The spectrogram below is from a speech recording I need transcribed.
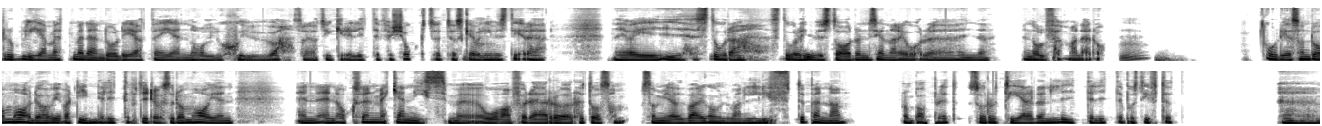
Problemet med den då det är att den är en 07 som jag tycker är lite för tjockt så att jag ska väl investera här när jag är i stora, stora huvudstaden senare i år, eh, en 05 där då. Mm. Och det som de har, det har vi varit inne lite på tidigare också, de har ju en, en, en, också en mekanism ovanför det här röret då som, som gör att varje gång man lyfter pennan från pappret så roterar den lite, lite på stiftet. Uh,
